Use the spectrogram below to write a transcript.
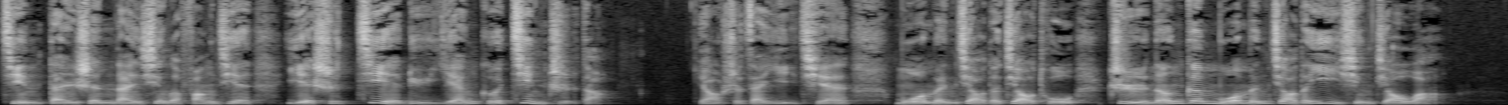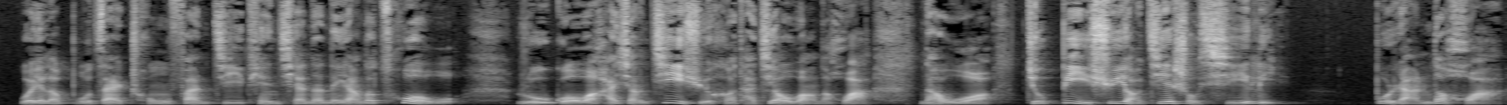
进单身男性的房间也是戒律严格禁止的。要是在以前，摩门教的教徒只能跟摩门教的异性交往。为了不再重犯几天前的那样的错误，如果我还想继续和他交往的话，那我就必须要接受洗礼。不然的话，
